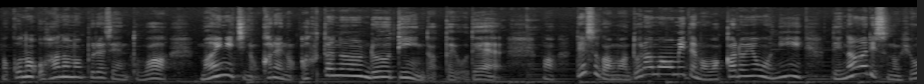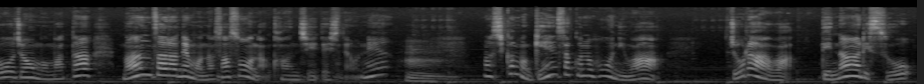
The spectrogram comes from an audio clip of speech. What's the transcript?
まあこのお花のプレゼントは毎日の彼のアフタヌーンルーティーンだったようで、まあ、ですがまあドラマを見ても分かるようにデナーリスの表情もまたまんざらでもなさそうな感じでしたよね。うんまあ、しかも原作の方にはジョラーはデナーリスを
